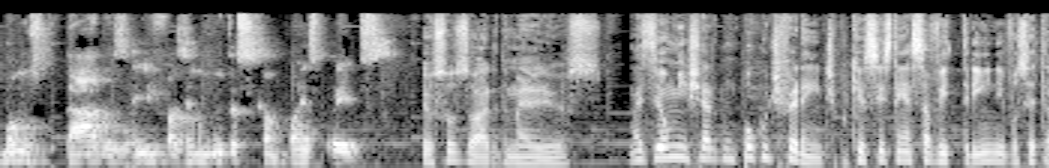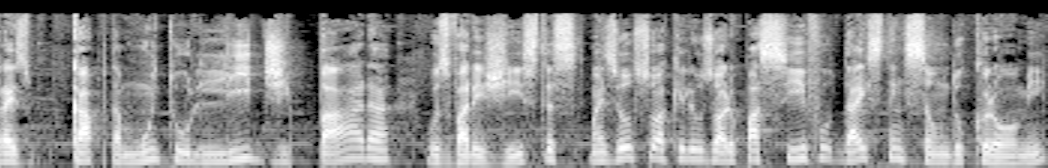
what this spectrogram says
mãos dadas aí, fazendo muitas campanhas para eles. Eu sou usuário do Melius. Mas eu me enxergo um pouco diferente, porque vocês têm essa vitrine, você traz, capta muito lead para os varejistas, mas eu sou aquele usuário passivo da extensão do Chrome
